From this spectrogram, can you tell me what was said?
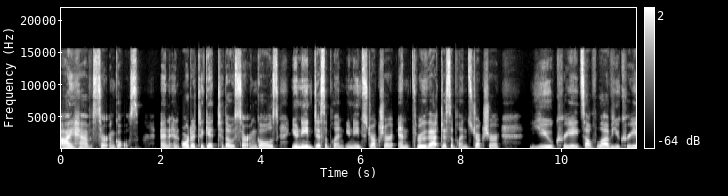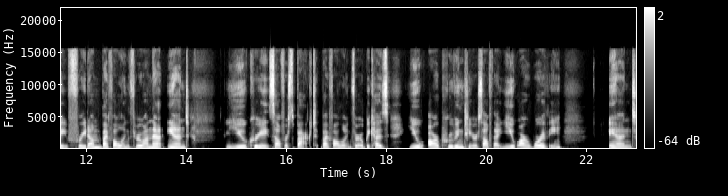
I have certain goals. And in order to get to those certain goals, you need discipline, you need structure. And through that discipline structure, you create self love, you create freedom by following through on that, and you create self respect by following through because you are proving to yourself that you are worthy. And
